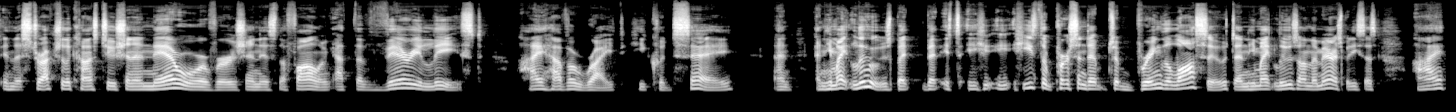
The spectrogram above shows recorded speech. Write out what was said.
in the structure of the Constitution. A narrower version is the following At the very least, I have a right, he could say, and and he might lose, but but it's he, he's the person to, to bring the lawsuit, and he might lose on the merits. But he says, I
